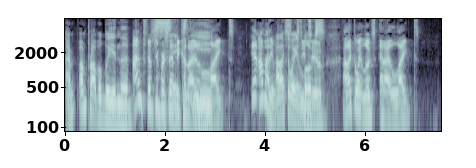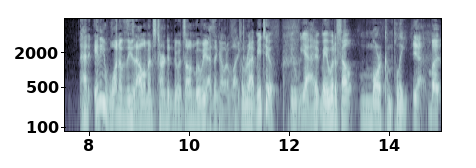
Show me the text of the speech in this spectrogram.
I'm I'm probably in the I'm fifty percent because I liked. Yeah, I might even. I like the way it looks. I like the way it looks, and I liked. Had any one of these elements turned into its own movie, I think I would have liked it. right. Me too. Yeah, it would have felt more complete. Yeah, but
